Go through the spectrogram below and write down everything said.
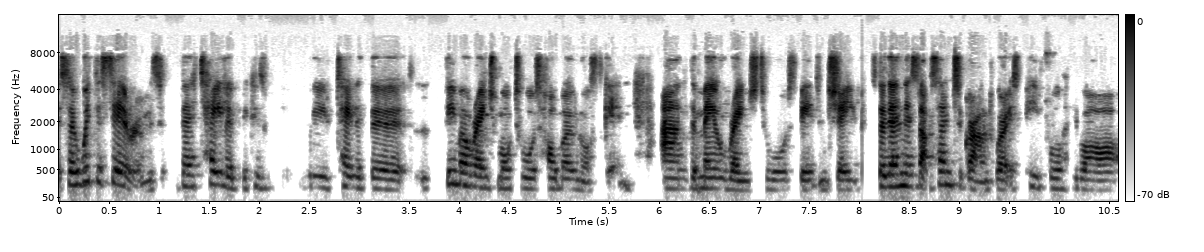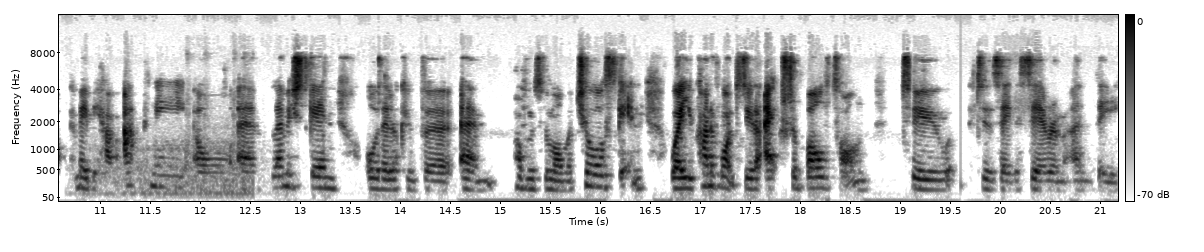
so with the serums, they're tailored because we've tailored the female range more towards hormonal skin and the male range towards beard and shave. So then there's that centre ground where it's people who are maybe have acne or um, blemish skin, or they're looking for um, problems for more mature skin, where you kind of want to do that extra bolt on to to say the serum and the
